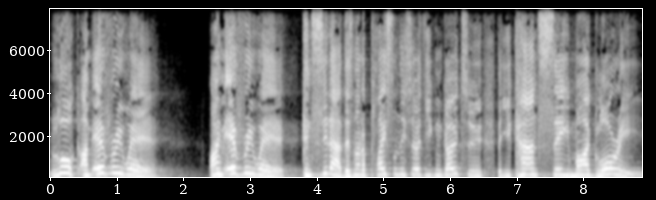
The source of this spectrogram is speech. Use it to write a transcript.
look, I'm everywhere. I'm everywhere. Consider there's not a place on this earth you can go to that you can't see my glory.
